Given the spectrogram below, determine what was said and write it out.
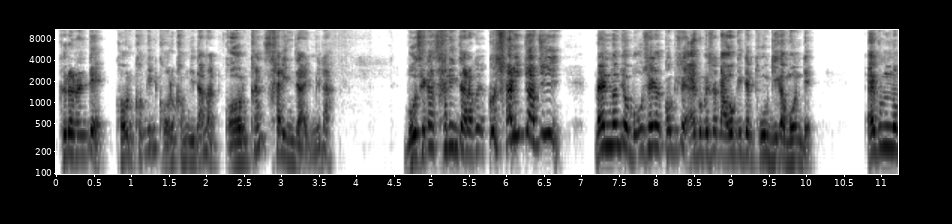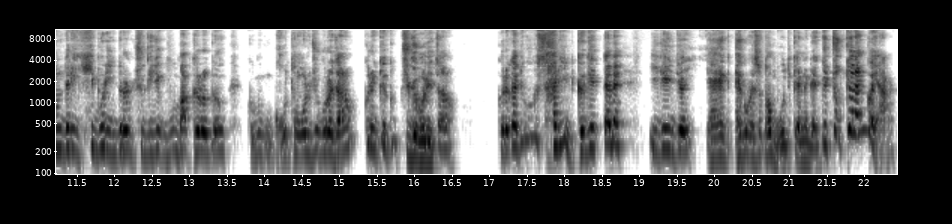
그러는데 거룩하긴 거룩합니다만 거룩한 살인자입니다. 모세가 살인자라고요? 그 살인자지. 맨 먼저 모세가 거기서 애굽에서 나오게 된 동기가 뭔데? 애굽 놈들이 히브리인들을 죽이고 막 그런 그, 그 고통을 주고 그러잖아. 그러니까 그 죽여버렸잖아. 그래가지고 그 살인 그게 때문에 이게 이제 애- 애굽에서 더 못 있겠는 거야. 그 쫓겨난 거야.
